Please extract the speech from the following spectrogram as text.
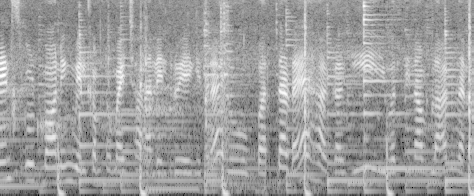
Friends good morning welcome to my channel ಎಲ್ಲರೂ ಹೇಗಿದ್ರೆ ಅದು ಬರ್ತಡೇ ಹಾಗಾಗಿ ಇವತ್ತಿನ ಬ್ಲಾಗ್ ನನ್ನ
